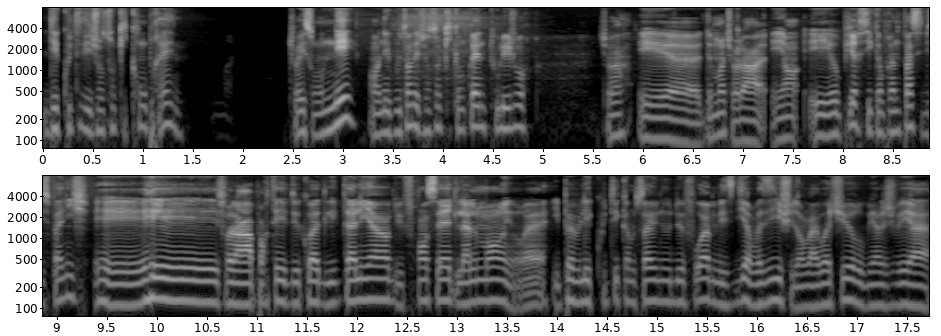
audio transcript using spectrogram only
d'écouter des chansons qu'ils comprennent. Tu vois, ils sont nés en écoutant des chansons qu'ils comprennent tous les jours. Tu vois et euh, demain tu vas leur et, et au pire s'ils comprennent pas c'est du spanish. Et, tu vas leur apporter de quoi? De l'italien du français de l'allemand ouais. Ils peuvent l'écouter comme ça une ou deux fois mais se dire vas-y je suis dans ma voiture ou bien je vais à,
